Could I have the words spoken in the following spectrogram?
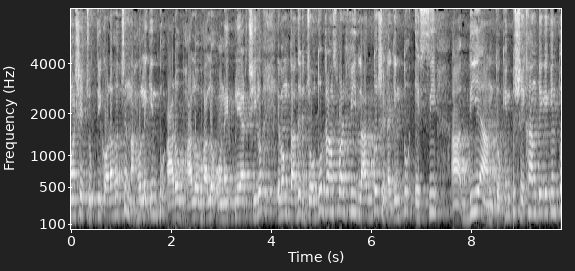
মাসের চুক্তি করা হচ্ছে। না হলে কিন্তু আরও ভালো ভালো অনেক প্লেয়ার ছিল এবং তাদের যত ট্রান্সফার ফি লাগতো, সেটা কিন্তু এসসি দিয়ে আনতো। কিন্তু সেখান থেকে কিন্তু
